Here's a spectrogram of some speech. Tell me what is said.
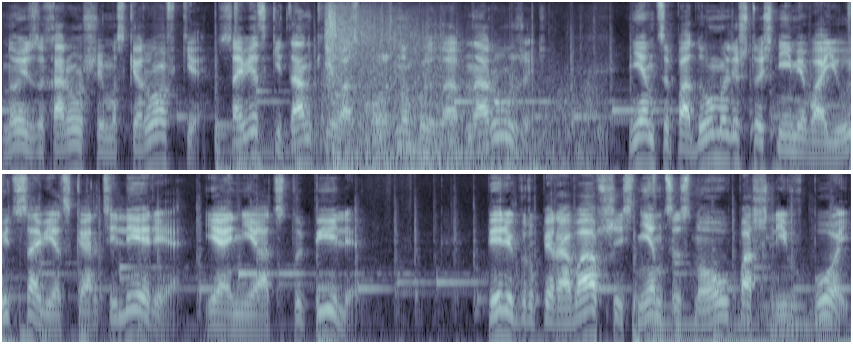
но из-за хорошей маскировки советский танк невозможно было обнаружить. Немцы подумали, что с ними воюет советская артиллерия, и они отступили. Перегруппировавшись, немцы снова пошли в бой.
